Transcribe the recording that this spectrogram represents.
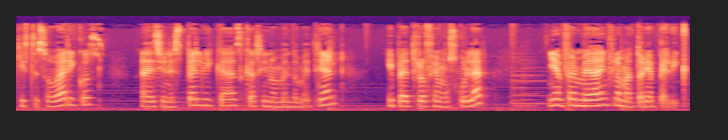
quistes ováricos, adhesiones pélvicas, carcinoma endometrial, hipertrofia muscular y enfermedad inflamatoria pélvica.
